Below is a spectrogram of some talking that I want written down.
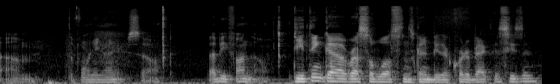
um, the 49ers. So that'd be fun though. Do you think uh, Russell Wilson's going to be their quarterback this season,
